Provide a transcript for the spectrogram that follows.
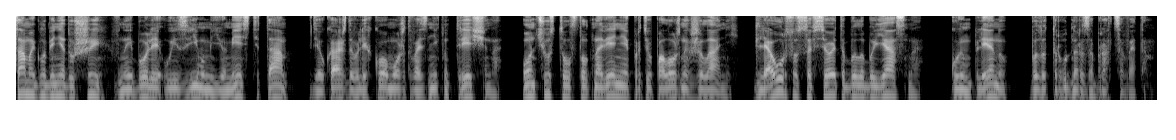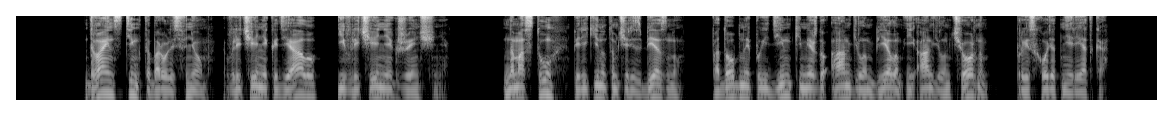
самой глубине души, в наиболее уязвимом ее месте, там, где у каждого легко может возникнуть трещина, он чувствовал столкновение противоположных желаний. Для Урсуса все это было бы ясно. Гуимплену было трудно разобраться в этом. Два инстинкта боролись в нем — влечение к идеалу и влечение к женщине. На мосту, перекинутом через бездну, подобные поединки между ангелом белым и ангелом черным происходят нередко.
